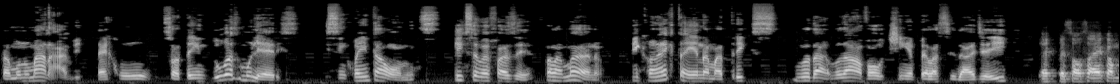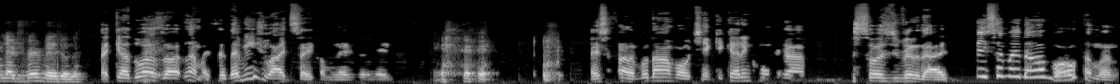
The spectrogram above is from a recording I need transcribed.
Tamo numa nave. É com. Só tem duas mulheres e 50 homens. O que, que você vai fazer? Fala, mano, me conecta aí na Matrix. Vou dar, vou dar uma voltinha pela cidade aí. É que o pessoal sai com a mulher de vermelho, né? Daqui a duas horas. Não, mas você deve enjoar de sair com a mulher de vermelho. aí você fala, vou dar uma voltinha aqui, quero encontrar pessoas de verdade. Aí você vai dar uma volta, mano.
